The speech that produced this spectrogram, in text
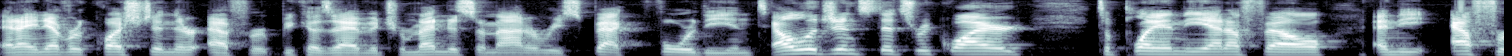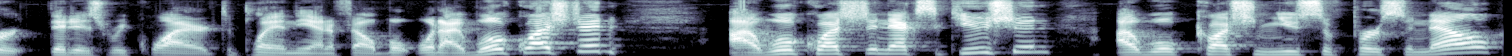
and I never question their effort because I have a tremendous amount of respect for the intelligence that's required to play in the NFL and the effort that is required to play in the NFL. But what I will question I will question execution. I will question use of personnel,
